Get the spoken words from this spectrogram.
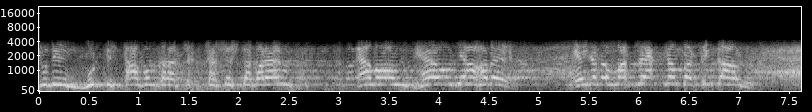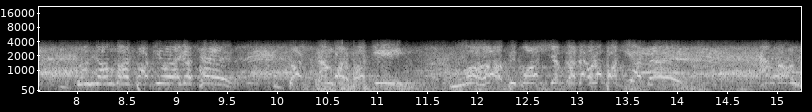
যদি মূর্তি স্থাপন করার চেষ্টা চেষ্টা করেন, এমন ঢেউ দেওয়া হবে। এইটা তো মাত্র এক নম্বর সিগন্যাল। দুই নম্বর বাকি হয়ে গেছে। দশ নম্বর বাকি। মহা বিপর্যয় কথা ওরা বাকি আছে এমন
